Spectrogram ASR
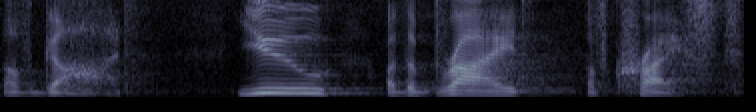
of God, you are the bride of Christ.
